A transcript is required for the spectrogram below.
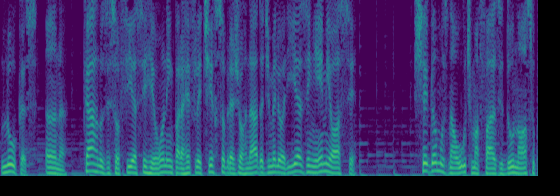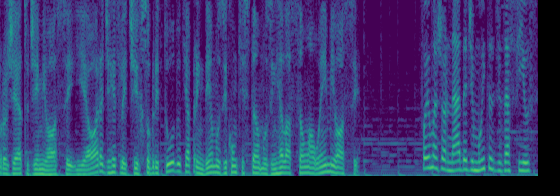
Lucas, Ana, Carlos e Sofia se reúnem para refletir sobre a jornada de melhorias em MOC. Chegamos na última fase do nosso projeto de MOC e é hora de refletir sobre tudo o que aprendemos e conquistamos em relação ao MOC. Foi uma jornada de muitos desafios,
